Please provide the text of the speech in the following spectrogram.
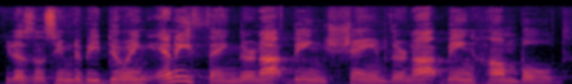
He doesn't seem to be doing anything. They're not being shamed, they're not being humbled.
